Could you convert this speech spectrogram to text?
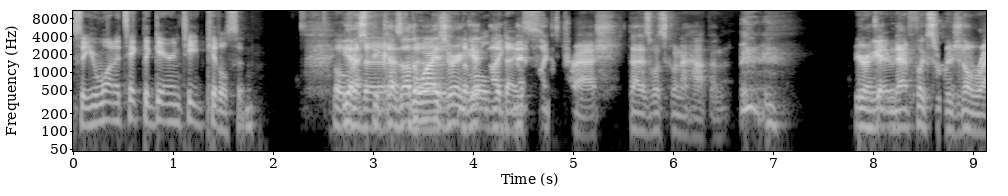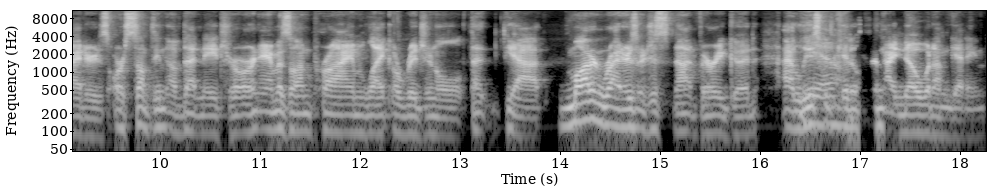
So you want to take the guaranteed Kittelsen. yes, the- because the- otherwise you're the gonna get like. Netflix trash. That is what's going to happen. You're gonna get Netflix original writers or something of that nature, or an Amazon Prime like original. That yeah, modern writers are just not very good. At least with Kittelsen, I know what I'm getting.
